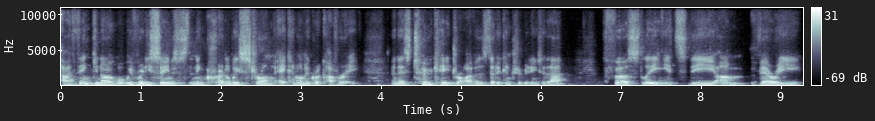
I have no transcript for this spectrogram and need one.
I think, you know, what we've really seen is an incredibly strong economic recovery. And there's two key drivers that are contributing to that. Firstly, it's the um, very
